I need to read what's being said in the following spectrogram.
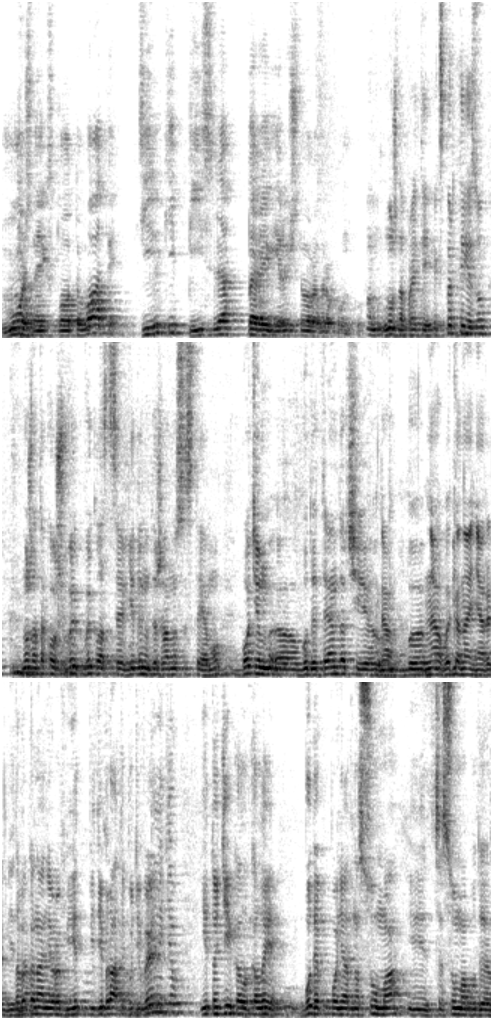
можна експлуатувати тільки після перевірочного розрахунку. Нужно пройти експертизу, нужно також ви- викласти це в єдину державну систему. Потім е, буде тендер чи Да. б- На виконання робіт, на виконання робіт, підібрати будівельників. І тоді, коли буде понятна сума, і ця сума буде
